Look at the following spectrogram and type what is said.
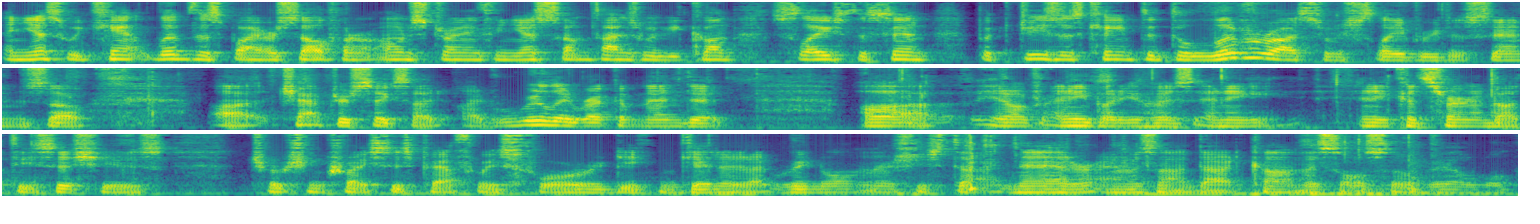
And yes, we can't live this by ourselves in our own strength. And yes, sometimes we become slaves to sin, but Jesus came to deliver us from slavery to sin. So, uh, chapter six, I'd, I'd, really recommend it. Uh, you know, for anybody who has any, any concern about these issues. Church in Crisis Pathways Forward. You can get it at renewalministries.net or amazon.com. It's also available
